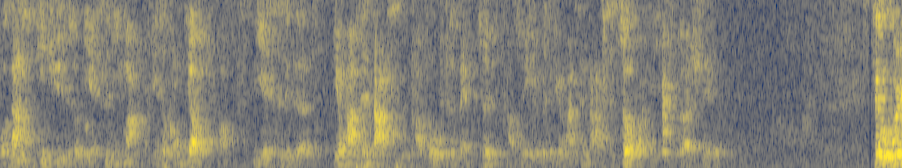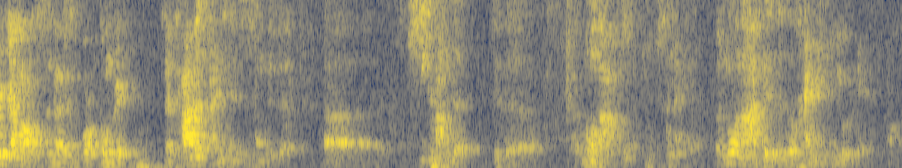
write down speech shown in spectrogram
我当时进去的时候也是尼玛，也是红教啊，也是这个莲花生大师啊做我们的本尊啊，所以有这个莲花生大师咒啊这些都要学。这个吴日江老师呢是广东人，那他的传承是从这个西康的这个呃诺纳主持来的。那诺纳跟这个汉人很有缘啊。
